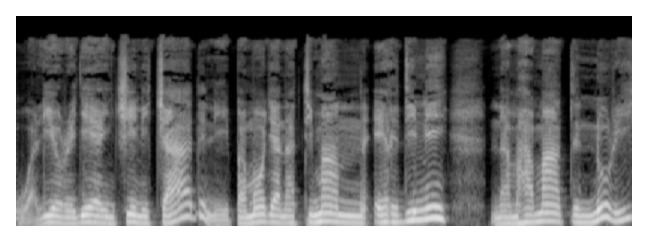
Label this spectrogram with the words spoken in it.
Waliorejea nchini Chad ni pamoja na Timan erdini na Mahamat Nuri,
